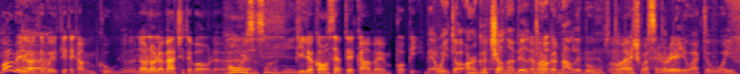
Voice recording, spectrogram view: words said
Moi, Radioactive Euh, Wave qui était quand même cool. là. Non, non, le match était bon. Là. Oh, Euh, oui, c'est ça. Il- Puis le concept est quand même pas pire. Ben oui, t'as un gars de Tchernobyl, t'as un gars de Malibu, t'as pas le choix, Ra- Radioactive Wave.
